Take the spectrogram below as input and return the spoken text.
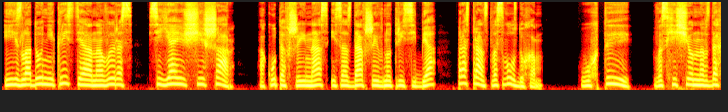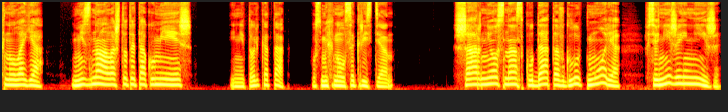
и из ладони Кристиана вырос сияющий шар, окутавший нас и создавший внутри себя пространство с воздухом. «Ух ты!» — восхищенно вздохнула я. «Не знала, что ты так умеешь». «И не только так», — усмехнулся Кристиан. Шар нес нас куда-то вглубь моря, все ниже и ниже.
